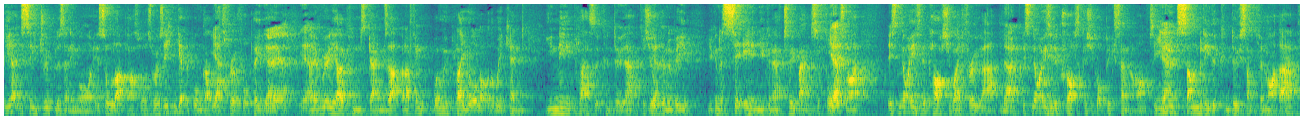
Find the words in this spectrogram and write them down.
you don't see dribblers anymore. It's all like pass balls. Whereas he can get the ball and go Yeah. past three or four people. Yeah, yeah, yeah. And it really opens games up. And I think when we play your lot of the weekend, you need players that can do that because you're Yeah. going to be, you're going to sit in. You're going to have two banks of four. Yeah. It's like. It's not easy to pass your way through that. No. It's not easy to cross because you've got big centre half. So you Yeah. need somebody that can do something like that.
